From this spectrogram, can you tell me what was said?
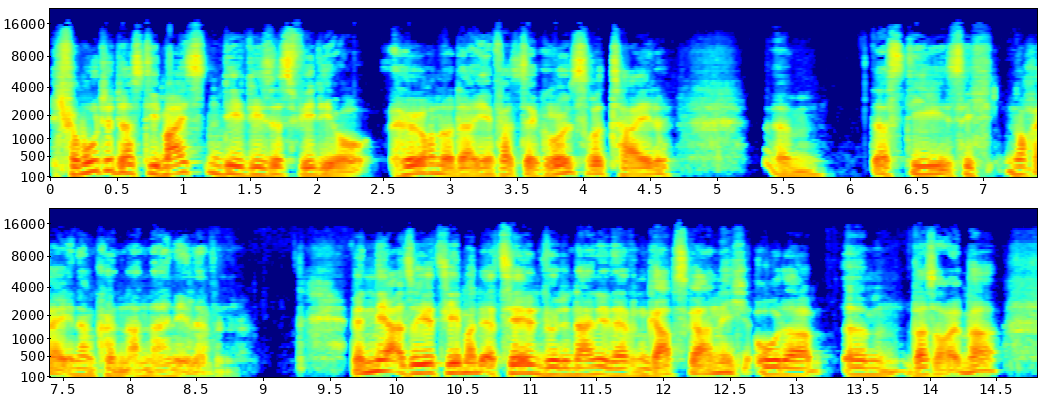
ich vermute, dass die meisten, die dieses Video hören, oder jedenfalls der größere Teil, ähm, dass die sich noch erinnern können an 9-11. Wenn mir also jetzt jemand erzählen würde, 9-11 gab es gar nicht oder ähm, was auch immer, äh,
